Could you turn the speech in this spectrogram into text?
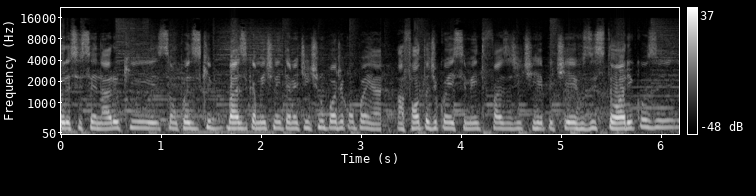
todo esse cenário que são coisas que basicamente na internet a gente não pode acompanhar. A falta de conhecimento faz a gente repetir erros históricos e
